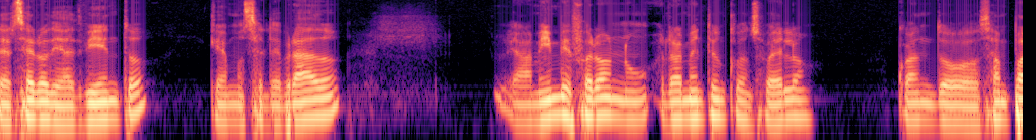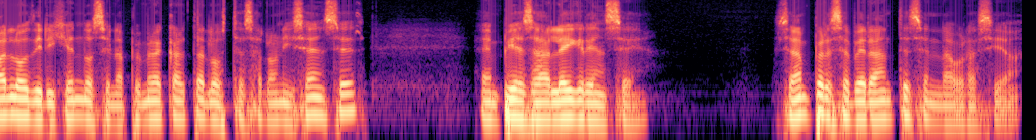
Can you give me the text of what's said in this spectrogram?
tercero de Adviento que hemos celebrado, a mí me fueron realmente un consuelo. Cuando San Pablo, dirigiéndose en la primera carta a los tesalonicenses, empieza, alégrense, sean perseverantes en la oración.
